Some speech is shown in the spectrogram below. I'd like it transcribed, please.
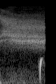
Psh.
